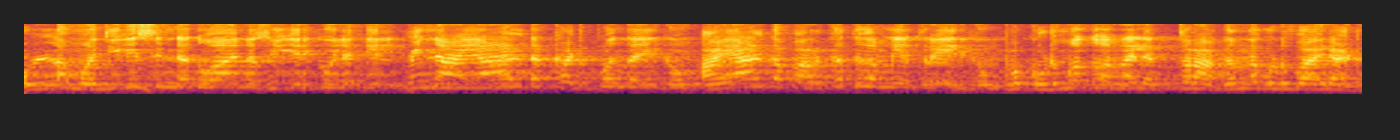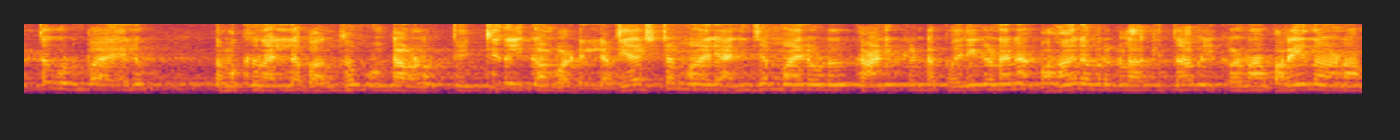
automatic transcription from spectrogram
ഉള്ള മജിലിസിന്റെ ദുആ എന്നെ സ്വീകരിക്കൂലെങ്കിൽ പിന്നെ അയാളുടെ കടുപ്പം എന്തായിരിക്കും? അയാളുടെ വർക്കത്ത് കമ്മി എത്രയായിരിക്കും? അപ്പൊ കുടുംബം എന്ന് പറഞ്ഞാൽ എത്ര അകന്ന കുടുംബമായാലും അടുത്ത കുടുംബമായാലും നമുക്ക് നല്ല ബന്ധം ഉണ്ടാവണം. തെറ്റി നിൽക്കാൻ പാടില്ല. ജ്യേഷ്ഠന്മാരെ അനുജന്മാരോട് കാണിക്കേണ്ട പരിഗണന മഹാനവറുകൾ ആ കിതാബിൽ കാണാം പറയുന്ന കാണാം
